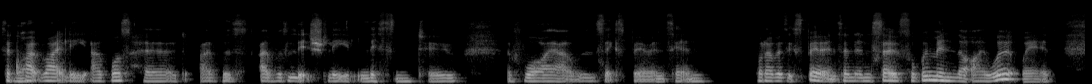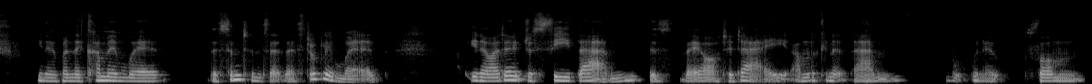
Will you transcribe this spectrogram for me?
so yeah. quite rightly i was heard i was i was literally listened to of why i was experiencing what i was experiencing and so for women that i work with you know when they come in with the symptoms that they're struggling with you know i don't just see them as they are today i'm looking at them you know, from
